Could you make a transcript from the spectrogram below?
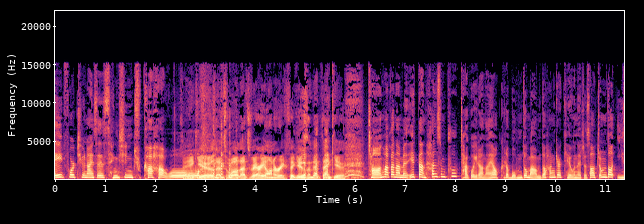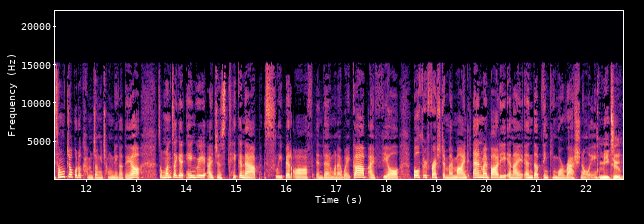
8429 says 생신 축하하고. Thank you. That's well. That's very honorific, isn't it? Thank you. 전 화가 나면 일단 한숨 푹 자고 일어나요. 그럼 몸도 마음도 한결 개운해져서 좀 더 이성적으로 감정이 정리가 돼요. So once I get angry, I just take a nap, sleep it off, and then when I wake up, I feel both refreshed in my mind and my body, and I end up thinking more rationally. Me too.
